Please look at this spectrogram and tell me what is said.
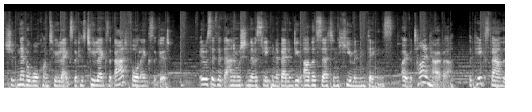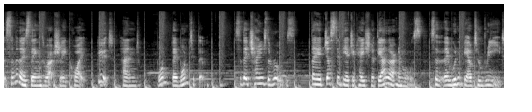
should never walk on two legs because two legs are bad, four legs are good. It also said that animals should never sleep in a bed and do other certain human things. Over time, however, the pigs found that some of those things were actually quite good and want, they wanted them. So they changed the rules. They adjusted the education of the other animals so that they wouldn't be able to read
